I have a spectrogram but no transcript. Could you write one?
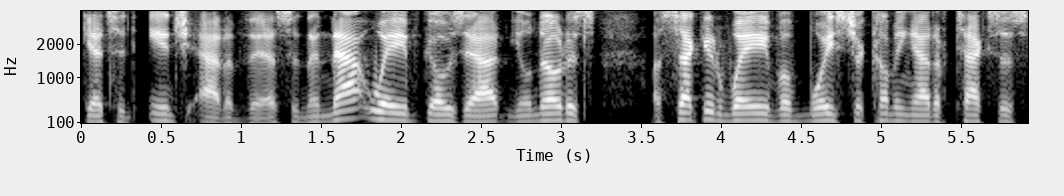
gets an inch out of this. And then that wave goes out. And you'll notice a second wave of moisture coming out of Texas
